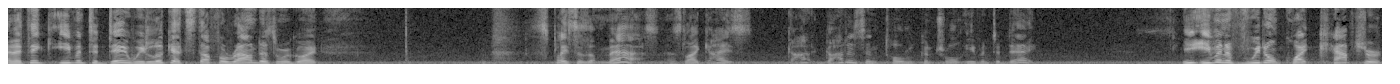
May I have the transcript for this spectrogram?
And I think even today we look at stuff around us and we're going, this place is a mess. It's like, guys, God, God is in total control even today. Even if we don't quite capture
